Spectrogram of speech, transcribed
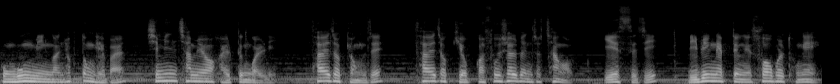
공공민간 협동개발, 시민 참여와 갈등 관리, 사회적 경제, 사회적 기업과 social venture 창업, ESG, living lab 등의 수업을 통해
